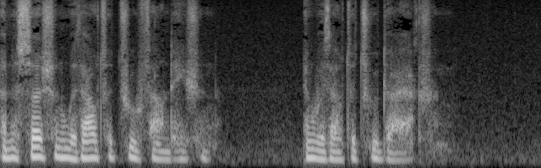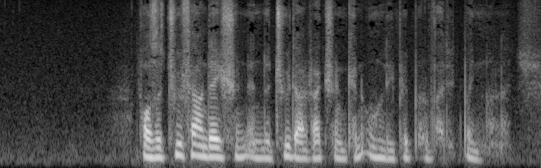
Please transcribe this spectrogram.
an assertion without a true foundation and without a true direction. For the true foundation and the true direction can only be provided by knowledge.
